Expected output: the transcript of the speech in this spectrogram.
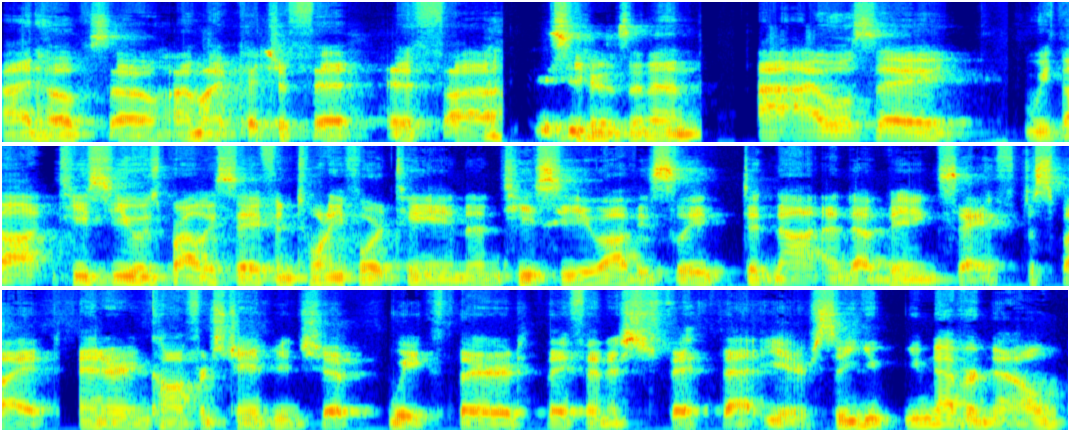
I'd hope so. I might pitch a fit if uh, TCU isn't in. I, I will say we thought TCU was probably safe in 2014, and TCU obviously did not end up being safe despite entering conference championship week third. They finished fifth that year. So you, you never know.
